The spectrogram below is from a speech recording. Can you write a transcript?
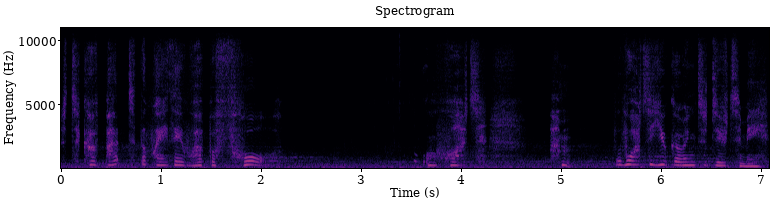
to go back to the way they were before. What... What are you going to do to me?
